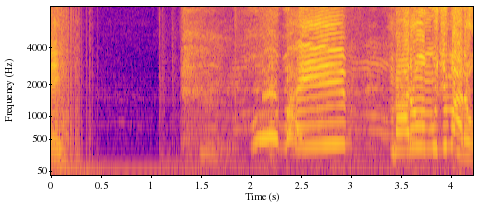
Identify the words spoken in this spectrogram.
এই। ও ভাই মারো মুঝে মারো।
